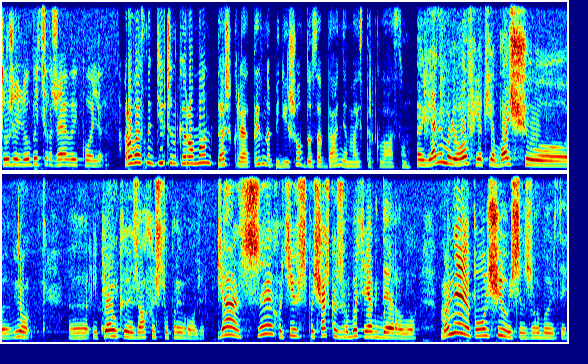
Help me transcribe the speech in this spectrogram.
дуже любить рожевий колір. Ровесник дівчинки Роман теж креативно підійшов до завдання майстер-класу. Е, Я намалював, як я бачу, ну, е, іконки захисту природи. Я це хотів спочатку зробити як дерево. Мене вийшло зробити.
